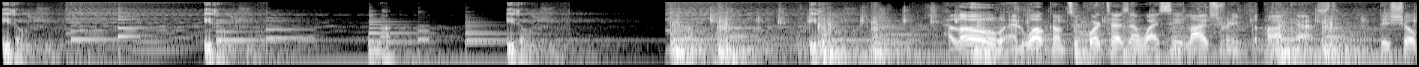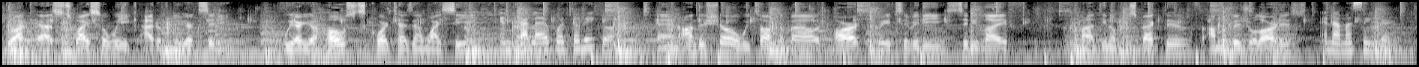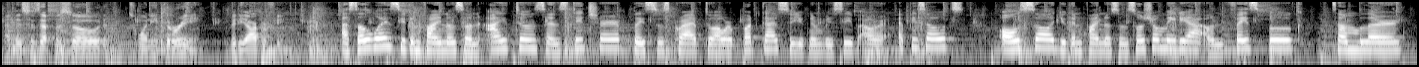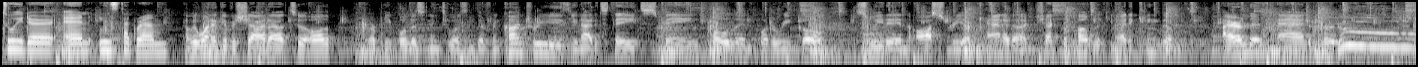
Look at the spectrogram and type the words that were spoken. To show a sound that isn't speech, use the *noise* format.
y dos. Y dos. Una. Y dos. Una. Y dos. Hello and welcome to Cortez NYC Livestream, the podcast. This show broadcasts twice a week out of New York City. We are your hosts, Cortez NYC, Entrala de Puerto Rico. and on the show we talk about art, creativity, city life from a Latino perspective. I'm a visual artist, And I'm a singer. and this is episode 23, videography. As always, you can find us on iTunes and Stitcher. Please subscribe to our podcast so you can receive our episodes. Also, you can find us on social media on Facebook, Tumblr, Twitter, and Instagram. And we want to give a shout out to all our people listening to us in different countries United States, Spain, Poland, Puerto Rico, Sweden, Austria, Canada, Czech Republic, United Kingdom, Ireland, and Peru.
